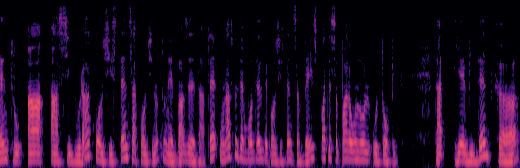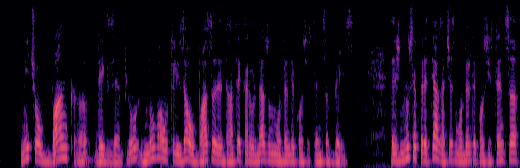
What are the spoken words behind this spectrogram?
pentru a asigura consistența conținutului unei baze de date, un astfel de model de consistență base poate să pară unul utopic. Dar e evident că nicio bancă, de exemplu, nu va utiliza o bază de date care urmează un model de consistență base. Deci nu se pretează acest model de consistență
